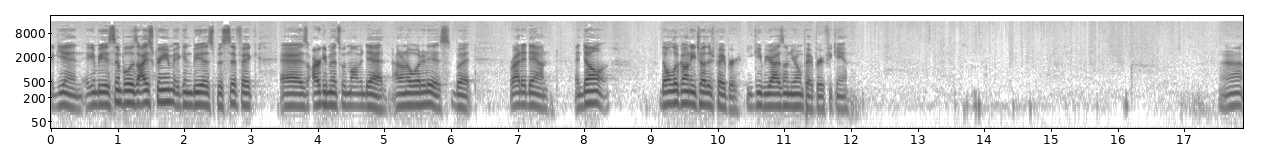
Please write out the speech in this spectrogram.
Again, it can be as simple as ice cream, it can be as specific as arguments with mom and dad. I don't know what it is, but write it down. And don't don't look on each other's paper. You keep your eyes on your own paper if you can. All right.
